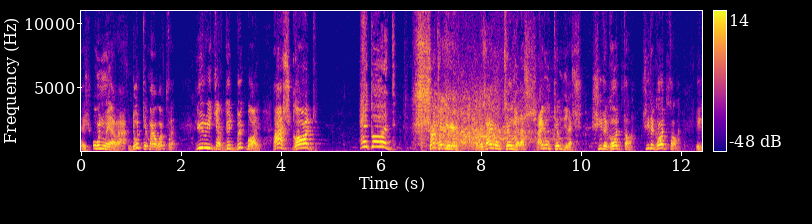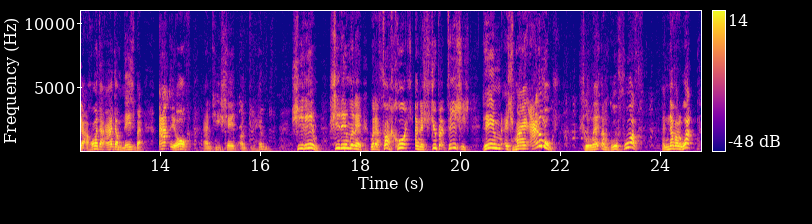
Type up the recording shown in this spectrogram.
is only a rat. And don't take my word for it. You read your good book, boy. Ask God. Hey, God. Shut it, you! Because I will tell you this. I will tell you this. See the Godfather. See the Godfather. He got a hold of Adam Nesbitt at the off, and he said unto him, See them, see them with the, with the fur coats and the stupid faces. Them is my animals. So let them go forth and never work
